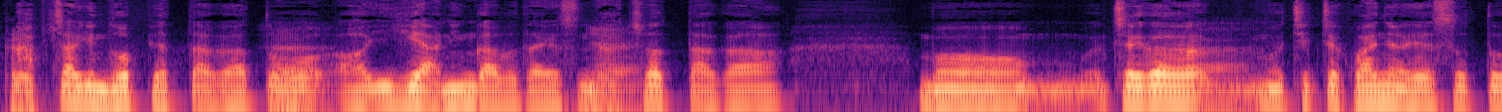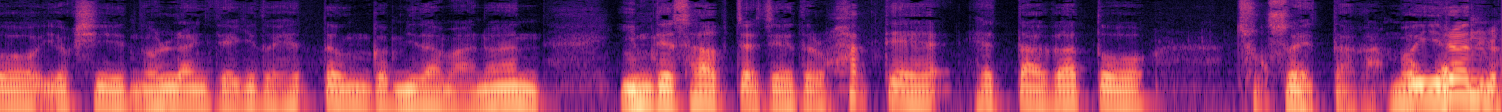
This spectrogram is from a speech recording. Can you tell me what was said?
그렇죠. 갑자기 높였다가 또 예. 어, 이게 아닌가 보다 해서 예. 낮췄다가 뭐 제가 네. 뭐 직접 관여해서 또 역시 논란이 되기도 했던 겁니다마는 임대 사업자 제도를 확대했다가 또 축소했다가 뭐, 뭐 이런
